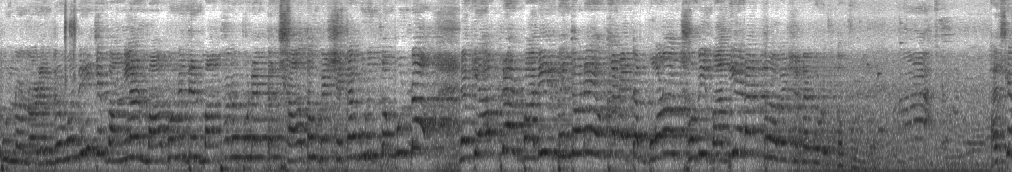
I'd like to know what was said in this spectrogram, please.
গুরুত্বপূর্ণ। নরেন্দ্র মোদী, যে বাংলার মা বোনেদের মাথার উপরে একটা ছাদ হবে, সেটা গুরুত্বপূর্ণ? নাকি আপনার বাড়ির ভেতরে ওখানে একটা বড় ছবি বাঁধিয়ে রাখতে হবে, সেটা গুরুত্বপূর্ণ? আজকে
